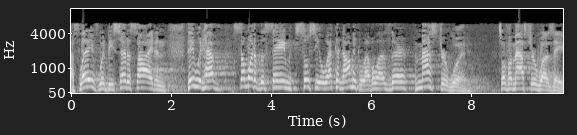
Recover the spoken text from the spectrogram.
A slave would be set aside and they would have somewhat of the same socioeconomic level as their master would. So if a master was a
